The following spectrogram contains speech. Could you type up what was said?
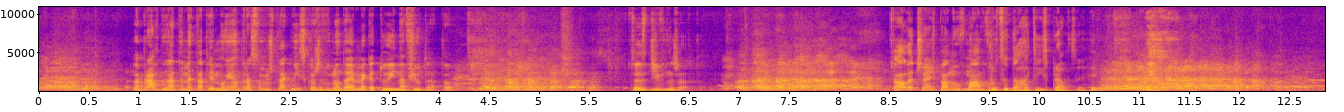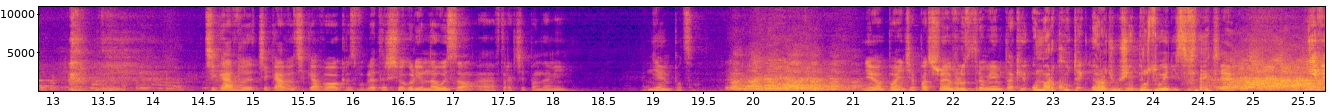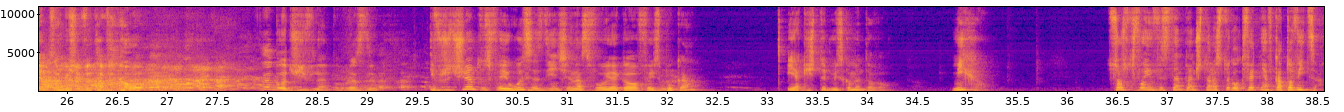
Naprawdę, na tym etapie moje jądra są już tak nisko, że wyglądają mega tui na fiuta. To, to jest dziwny żart. Ale część panów ma. Wrócę do chaty i sprawdzę. Ciekawy, ciekawy, ciekawy okres. W ogóle też się ogoliłem na łyso e, w trakcie pandemii. Nie wiem po co. Nie mam pojęcia. Patrzyłem w lustro i miałem takie, umarł kutek, narodził się Bruce Willis. W sensie, nie wiem, co mi się wydawało. To było dziwne, po prostu. I wrzuciłem to swoje łyse zdjęcie na swojego Facebooka i jakiś typ mi skomentował. Michał, co z twoim występem 14 kwietnia w Katowicach?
